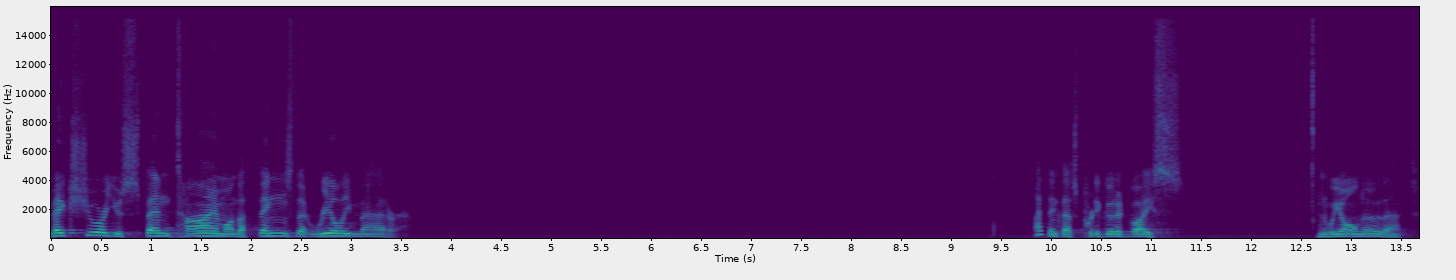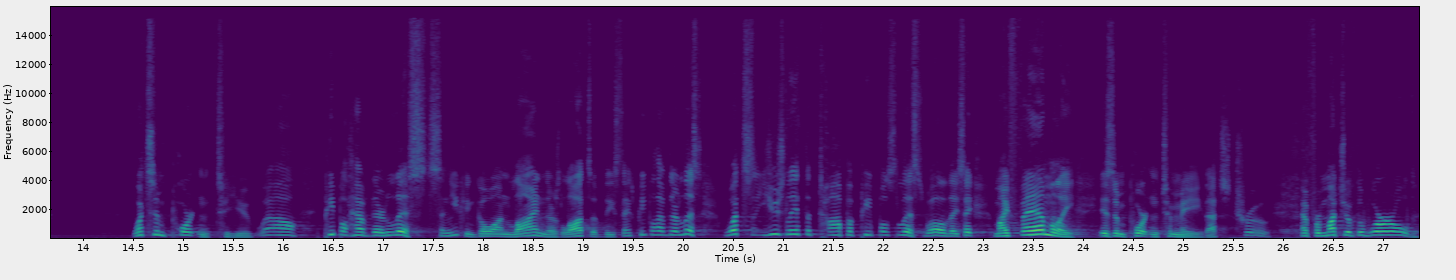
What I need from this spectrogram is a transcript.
make sure you spend time on the things that really matter. I think that's pretty good advice. And we all know that. What's important to you? Well, people have their lists, and you can go online. There's lots of these things. People have their lists. What's usually at the top of people's lists? Well, they say, My family is important to me. That's true. And for much of the world,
